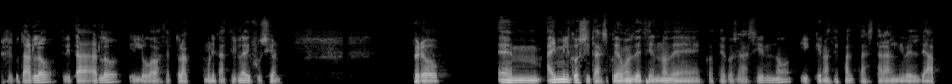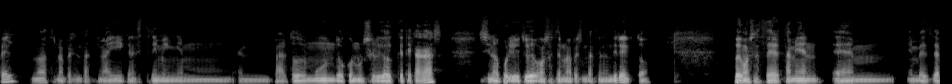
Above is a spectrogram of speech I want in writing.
ejecutarlo, editarlo y luego hacer toda la comunicación y la difusión. Pero eh, hay mil cositas, podríamos decir, ¿no? De hacer cosas así, ¿no? Y que no hace falta estar al nivel de Apple, ¿no? Hacer una presentación ahí en streaming para todo el mundo con un servidor que te cagas, sino por YouTube vamos a hacer una presentación en directo. Podemos hacer también, eh, en vez de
